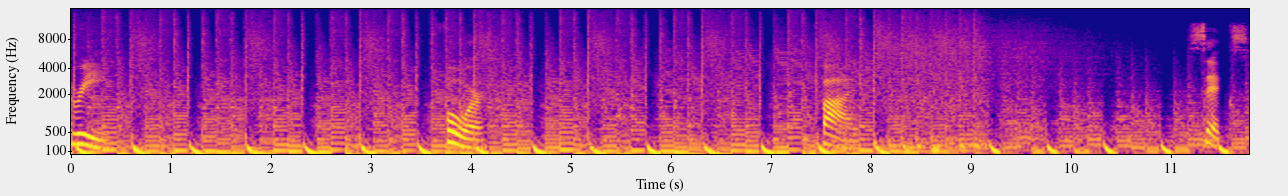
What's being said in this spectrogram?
three, four, five, six,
